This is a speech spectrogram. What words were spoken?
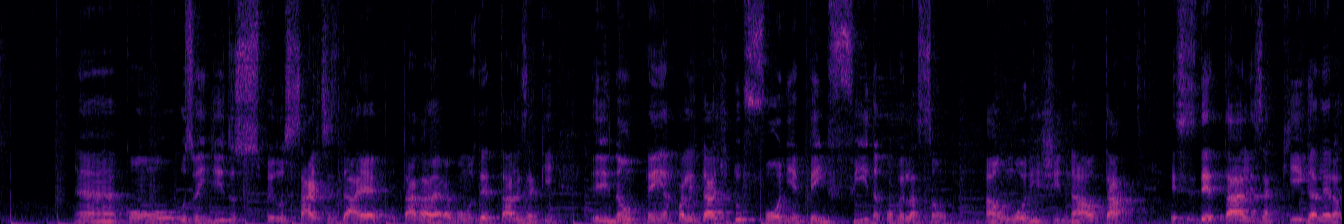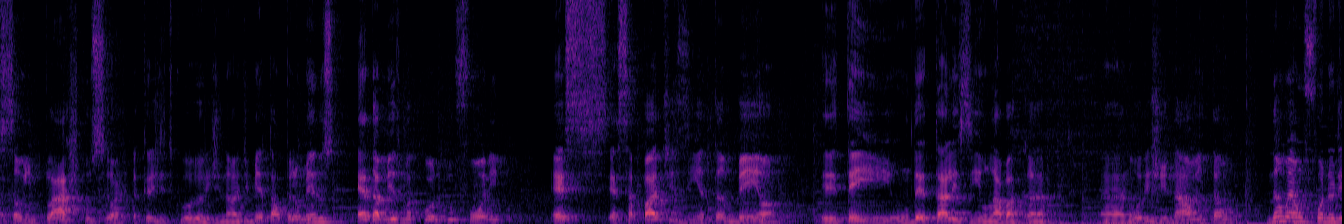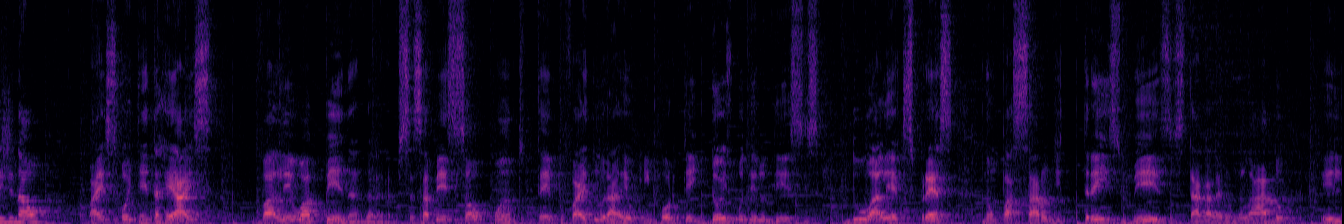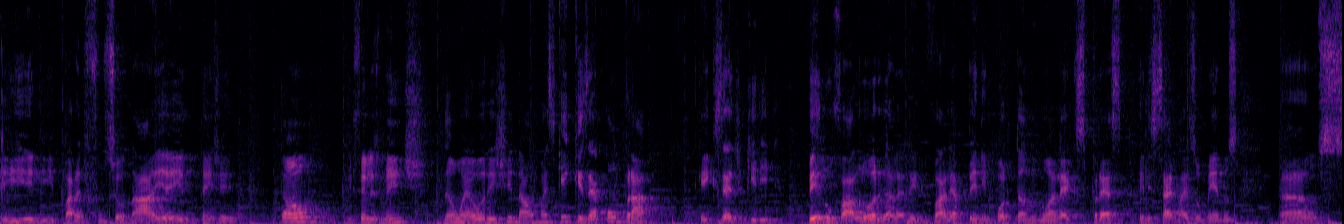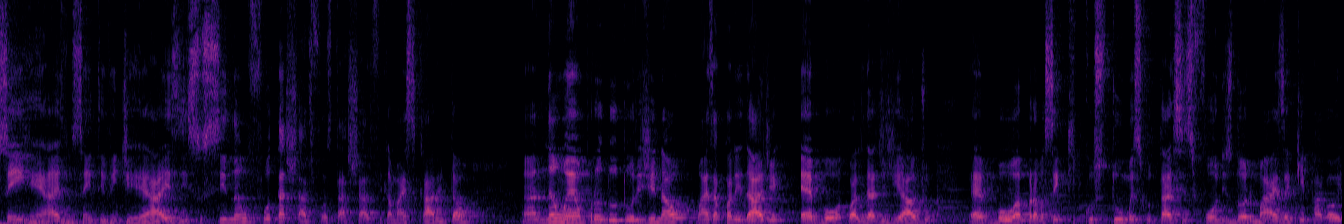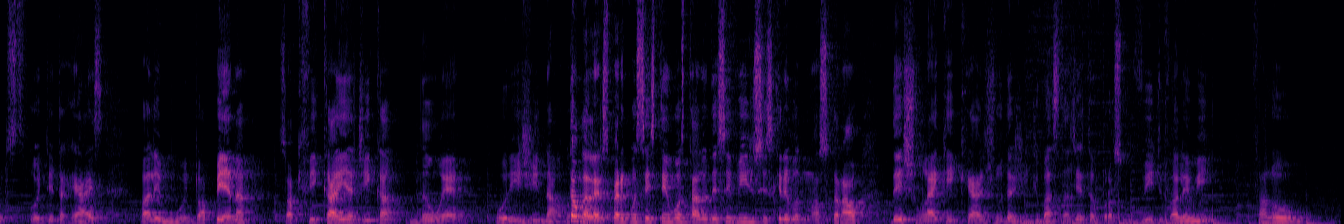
uh, com os vendidos pelos sites da Apple, tá, galera? Alguns detalhes aqui ele não tem a qualidade do fone, é bem fina com relação a um original, tá? Esses detalhes aqui, galera, são em plásticos. Eu acredito que o original é de metal, pelo menos é da mesma cor do fone. Essa partezinha também, ó, ele tem um detalhezinho lá bacana uh, no original. Então, não é um fone original, mas 80 reais valeu a pena, galera. Precisa saber só o quanto tempo vai durar. Eu que importei dois modelos desses do AliExpress, não passaram de três meses, tá, galera? Um lado ele, ele para de funcionar e aí não tem jeito. Então, infelizmente, não é original, mas quem quiser comprar, quem quiser adquirir pelo valor, galera, ele vale a pena. Importando no AliExpress, ele sai mais ou menos uh, uns 100 reais, uns 120 reais. Isso se não for taxado. Se fosse taxado, fica mais caro. Então, uh, não é um produto original, mas a qualidade é boa, a qualidade de áudio é boa para você que costuma escutar esses fones normais aqui, pagar 80 reais vale muito a pena. Só que fica aí a dica, não é original. Então galera, espero que vocês tenham gostado desse vídeo, se inscreva no nosso canal, deixa um like aí que ajuda a gente bastante. Até o próximo vídeo, valeu e falou!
